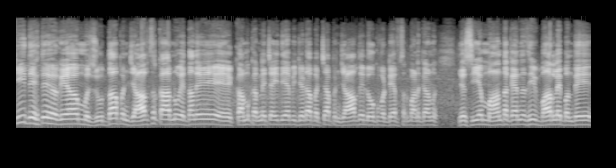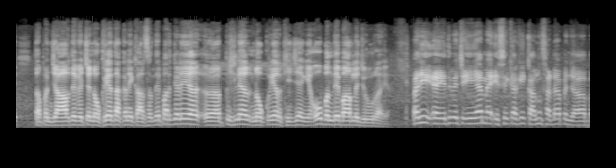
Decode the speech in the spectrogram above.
ਕੀ ਦੇਖਦੇ ਹੋਗੇ ਆ, ਮੌਜੂਦਾ ਪੰਜਾਬ ਸਰਕਾਰ ਨੂੰ ਇਦਾਂ ਦੇ ਕੰਮ ਕਰਨੇ ਚਾਹੀਦੇ ਆ ਵੀ ਜਿਹੜਾ ਬੱਚਾ ਪੰਜਾਬ ਦੇ ਲੋਕ ਵੱਡੇ ਅਫਸਰ ਬਣ ਕਰਨ? ਜੇ ਸੀਐਮ ਮਾਨ ਤਾਂ ਕਹਿੰਦੇ ਸੀ ਵੀ ਬਾਹਰਲੇ ਬੰਦੇ ਤਾਂ ਪੰਜਾਬ ਦੇ ਵਿੱਚ ਨੌਕਰੀਆਂ ਤੱਕ ਨਹੀਂ ਕਰ ਸਕਦੇ, ਪਰ ਜਿਹੜੇ ਪਿਛਲੀਆਂ ਨੌਕਰੀਆਂ ਰੱਖੀ ਜਾਈਆਂ ਉਹ ਬੰਦੇ ਬਾਹਰਲੇ ਜ਼ਰੂਰ ਆਏ ਆ। ਭਾਜੀ, ਇਹ- ਇਹਦੇ ਵਿੱਚ ਇਹ ਹੈ ਮੈਂ ਇਸੇ ਕਰਕੇ ਕੱਲ ਨੂੰ ਸਾਡਾ ਪੰਜਾਬ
